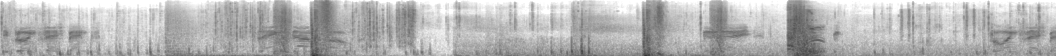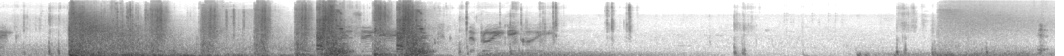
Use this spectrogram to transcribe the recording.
Deploying flashbang. Laying down smoke. Grenade. Smoke. Throwing flashbang. Incendiary out. Deploying decoy. Grenade out. Flashbang.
